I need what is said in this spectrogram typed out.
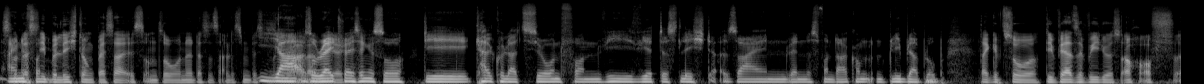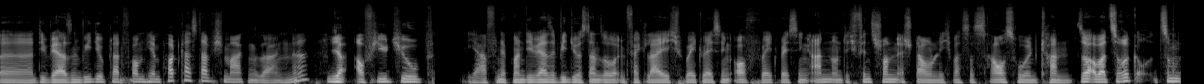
So, eine dass von, die Belichtung besser ist und so, ne? Das ist alles ein bisschen. Ja, also Raytracing ist so die Kalkulation von wie wird das Licht sein, wenn es von da kommt und bliblablub. Da gibt es so diverse Videos auch auf äh, diversen Videoplattformen. Hier im Podcast darf ich Marken sagen, ne? Ja. Auf YouTube ja, findet man diverse Videos dann so im Vergleich Raytracing off, Raytracing an und ich finde es schon erstaunlich, was das rausholen kann. So, aber zurück zum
